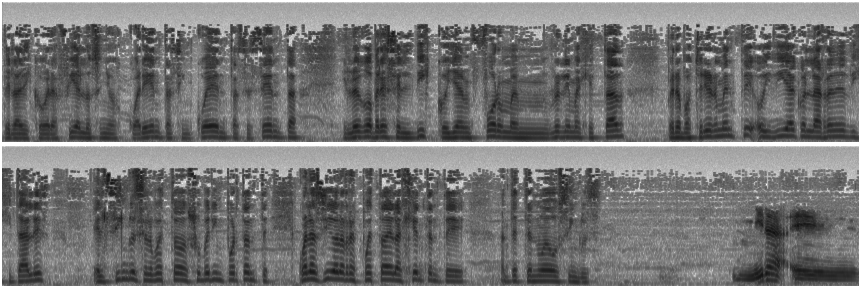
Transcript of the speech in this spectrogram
de la discografía en los años 40, 50, 60, y luego aparece el disco ya en forma, en gloria y majestad, pero posteriormente, hoy día con las redes digitales, el single se ha puesto súper importante. ¿Cuál ha sido la respuesta de la gente ante, ante este nuevo single? Mira, eh,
